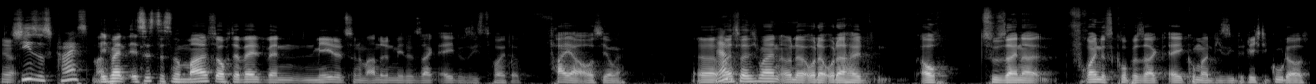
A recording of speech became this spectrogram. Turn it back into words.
ja. Jesus Christ, Mann. Ich meine, es ist das Normalste auf der Welt, wenn ein Mädel zu einem anderen Mädel sagt, ey, du siehst heute feier aus, Junge. Äh, Ja. Weißt du, was ich meine? Oder, oder, oder halt auch zu seiner Freundesgruppe sagt, ey, guck mal, die sieht richtig gut aus.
